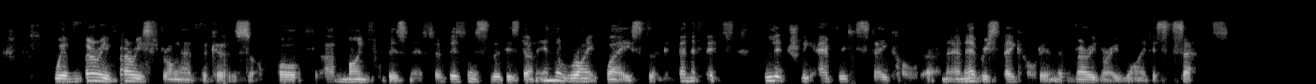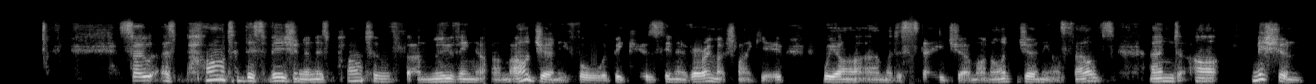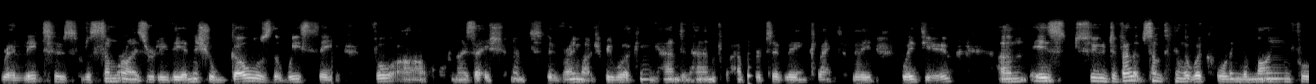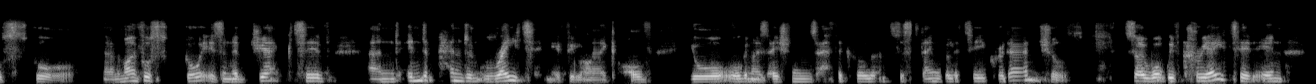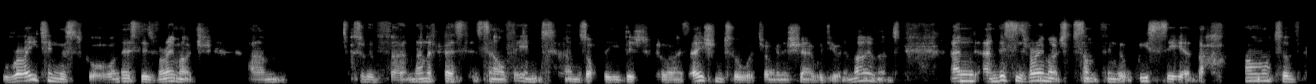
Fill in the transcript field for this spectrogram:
we're very, very strong advocates of uh, mindful business, a business that is done in the right way so that it benefits literally every stakeholder and, and every stakeholder in the very, very widest sense. So, as part of this vision and as part of uh, moving um, our journey forward, because you know, very much like you, we are um, at a stage um, on our journey ourselves, and our mission really to sort of summarize really the initial goals that we see for our organization and to very much be working hand in hand collaboratively and collectively with you um, is to develop something that we're calling the mindful score. Now the mindful score is an objective and independent rating, if you like, of your organization's ethical and sustainability credentials. So, what we've created in rating the score, and this is very much um, sort of uh, manifests itself in terms of the visualization tool, which I'm going to share with you in a moment. And, and this is very much something that we see at the heart of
